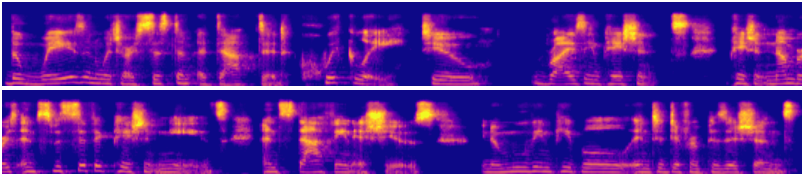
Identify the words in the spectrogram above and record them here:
the ways in which our system adapted quickly to rising patients patient numbers and specific patient needs and staffing issues you know moving people into different positions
